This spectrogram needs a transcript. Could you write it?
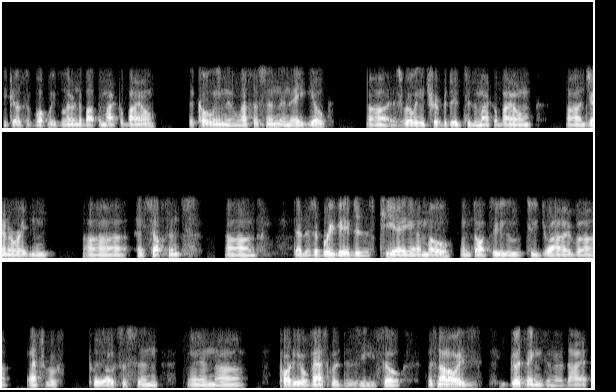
because of what we've learned about the microbiome, the choline and lecithin in egg yolk is really attributed to the microbiome generating a substance that is abbreviated as TMAO and thought to to drive uh, atherosclerosis and and uh, cardiovascular disease. So it's not always good things in our diet.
